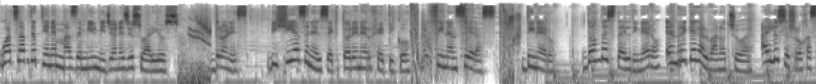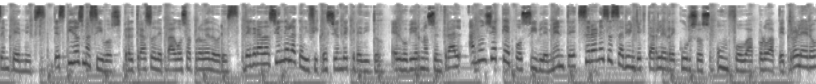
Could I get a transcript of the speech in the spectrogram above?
WhatsApp ya tiene más de mil millones de usuarios. Drones. Vigías en el sector energético. Financieras. Dinero. ¿Dónde está el dinero? Enrique Galván Ochoa. Hay luces rojas en Pemex. Despidos masivos, retraso de pagos a proveedores, degradación de la calificación de crédito. El gobierno central anuncia que posiblemente será necesario inyectarle recursos, un FOBA proa petrolero.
